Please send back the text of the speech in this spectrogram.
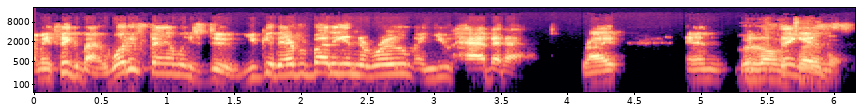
I mean, think about it. What do families do? You get everybody in the room and you have it out, right? And put it on the, the table. Is,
